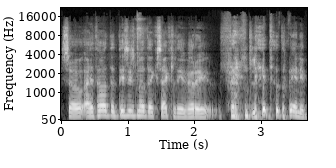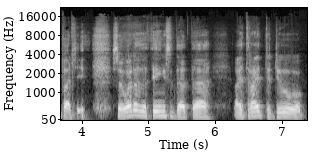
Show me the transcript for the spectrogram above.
So I thought that this is not exactly very friendly to, to anybody. So one of the things that uh, I tried to do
